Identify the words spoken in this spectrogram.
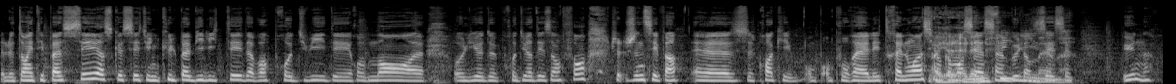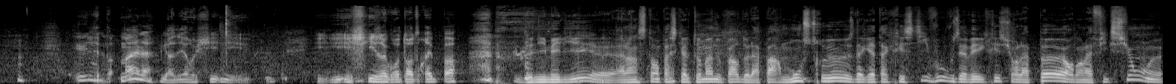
le temps était passé? Est-ce que c'est une culpabilité d'avoir produit des romans euh, au lieu de produire des enfants? Je, je, ne sais pas. Euh, je crois qu'on pourrait aller très loin si ah, on commençait à symboliser cette... Une Une. C'est pas mal. Regardez Rochine, ils s'en contenteraient pas. Denis Mélier, à l'instant, Pascal Thomas nous parle de la part monstrueuse d'Agatha Christie. Vous, vous avez écrit sur la peur dans la fiction,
